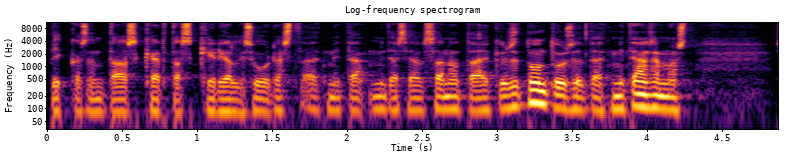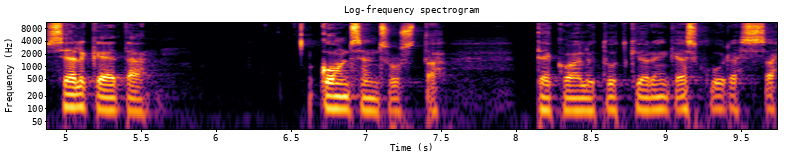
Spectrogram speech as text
pikkasen taas kertas kirjallisuudesta, että mitä, mitä siellä sanotaan. Ja kyllä se tuntuu siltä, että mitään semmoista selkeää konsensusta tekoälytutkijoiden keskuudessa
